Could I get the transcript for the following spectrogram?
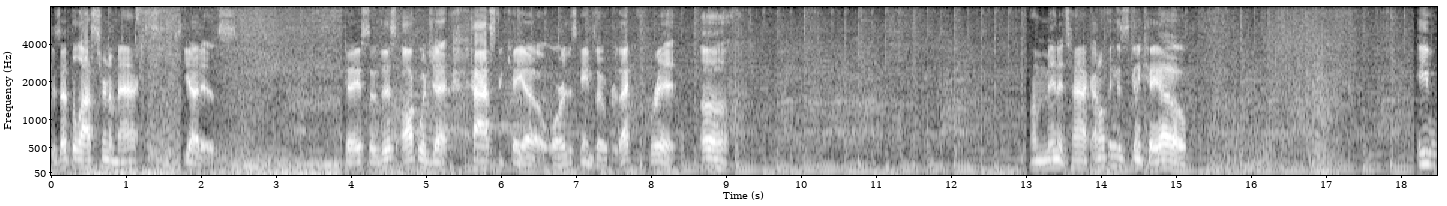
Is that the last turn of max? Yeah, it is. Okay, so this Aqua Jet has to KO, or this game's over. That crit. Ugh. I'm min attack. I don't think this is gonna KO. He,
